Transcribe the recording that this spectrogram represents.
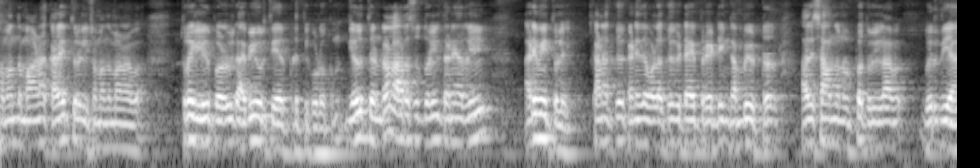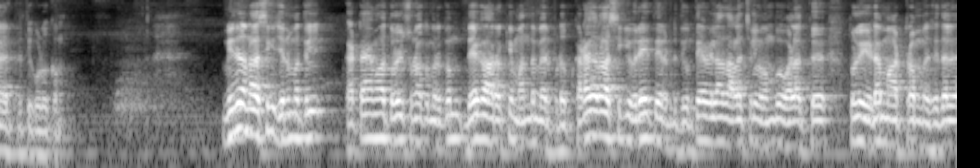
சம்பந்தமான கலைத்துறையில் சம்பந்தமான துறையில் இருப்பவர்களுக்கு அபிவிருத்தி ஏற்படுத்தி கொடுக்கும். எழுத்து என்றால் அரசு தொழில் தனியாரில் அடிமை தொழில் கணக்கு கணித வழக்கு டைப் ரைட்டிங் கம்ப்யூட்டர் அது சார்ந்த நுட்ப தொழிலாக விருதியாக ஏற்படுத்தி கொடுக்கும். மிதன ராசிக்கு ஜென்மத்தில் கட்டாயமாக தொழில் சுணக்கம் இருக்கும். தேக ஆரோக்கியம் மந்தம் ஏற்படும். கடகராசிக்கு விரயத்தை ஏற்படுத்தி தேவையில்லாத அலைச்சல் வம்பு வழக்கு தொழில் இடமாற்றம் இதழ்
